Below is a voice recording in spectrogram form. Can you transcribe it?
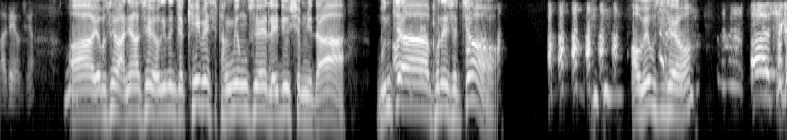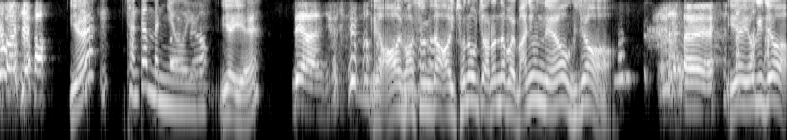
아, 네, 여보세요? 아, 여보세요. 안녕하세요. 여기는 이제 KBS 박명수의 라디오쇼입니다. 문자 보내셨죠? 아, 왜 웃으세요? 아, 잠깐만요. 예? 잠깐만요. 이러면서. 예, 예. 네, 안녕하세요. 예, 아, 반갑습니다. 아, 전화 올 줄 알았나 봐요. 많이 웃네요. 그죠? 네. 예, 여기 저,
